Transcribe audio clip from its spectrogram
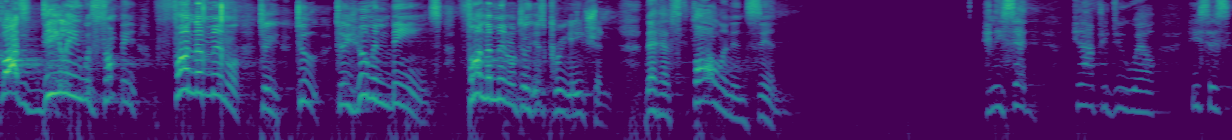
God's dealing with something fundamental to, to, to human beings, fundamental to his creation that has fallen in sin. And he said, You know, if you do well, he says,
